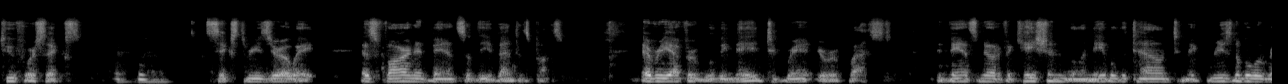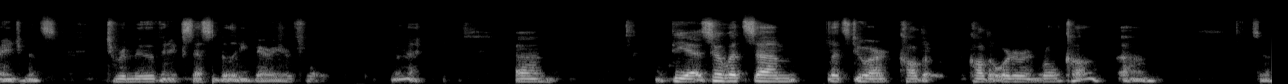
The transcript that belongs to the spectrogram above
246 6308, as far in advance of the event as possible. Every effort will be made to grant your request. Advance notification will enable the town to make reasonable arrangements to remove an accessibility barrier for you. All right. Um, the, uh, so let's um, let's do our call to call to order and roll call. Um, so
